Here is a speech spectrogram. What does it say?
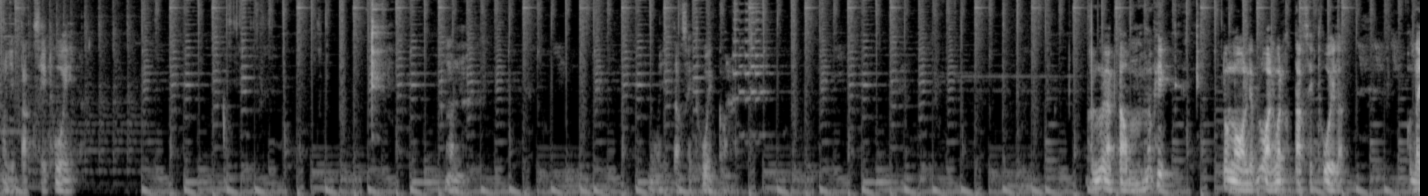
เราจะตักใส่ถ้วย มันเราจะตักใส่ถ้วยก่อน เมื่อต่ำน้ำพริกต้องนอนเรียบร้อยว่าตักใส่ถ้วยล้วก็ได้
